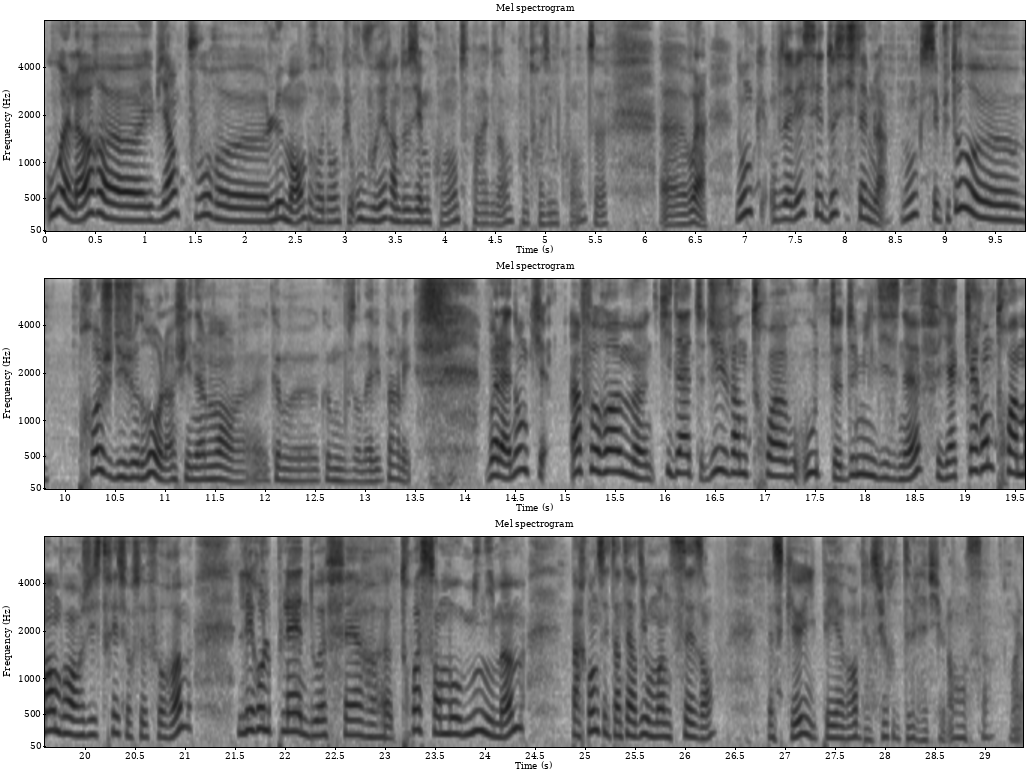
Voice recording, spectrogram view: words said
ou alors euh, eh bien pour le membre, donc ouvrir un deuxième compte par exemple, un troisième compte. Voilà. Donc vous avez ces deux systèmes-là. Donc c'est plutôt proche du jeu de rôle hein, finalement, euh, comme, euh, comme vous en avez parlé. Voilà, donc un forum qui date du 23 août 2019. Il y a 43 membres enregistrés sur ce forum. Les roleplays doivent faire euh, 300 mots minimum. Par contre, c'est interdit aux moins de 16 ans. Parce qu'il peut y avoir bien sûr de la violence. hein, voilà.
